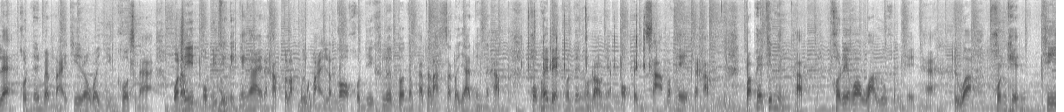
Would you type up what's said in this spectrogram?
และคอนเทนต์แบบไหนที่เราไว้ยิงโฆษณา วันนี้ผมมีเทคนิคง่ายๆนะครับสำหรับมือใหม่แล้วก็คนที่เริ่มต้นทำการตลาดสักระยะหนึ่งนะครับ ผมให้แบ่งคอนเทนต์ของเราเนี่ยออกเป็น 3 ประเภทนะครับ ประเภทที่1ครับ เขาเรียกว่า value content ฮะหรือว่าคอนเทนต์ที่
